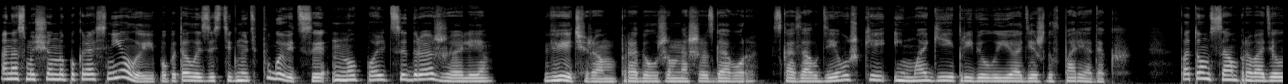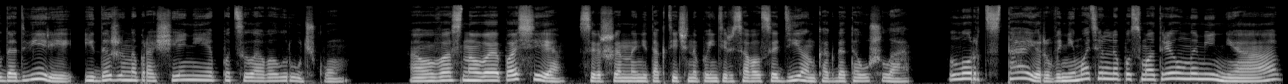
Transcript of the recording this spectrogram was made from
Она смущенно покраснела и попыталась застегнуть пуговицы, но пальцы дрожали. «Вечером продолжим наш разговор», — сказал девушке, и магией привел ее одежду в порядок. Потом сам проводил до двери и даже на прощание поцеловал ручку. «А у вас новая пассия?» — совершенно нетактично поинтересовался Диан, когда та ушла. Лорд Стайер внимательно посмотрел на меня,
